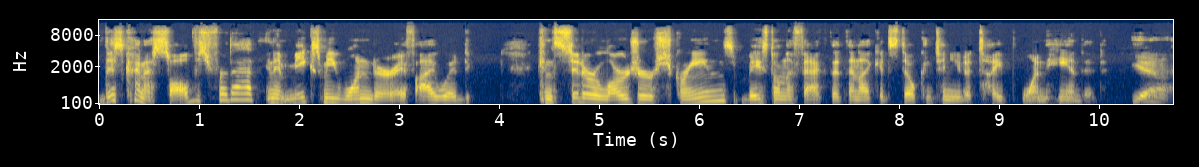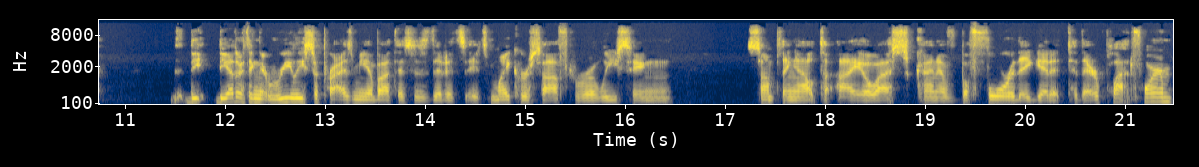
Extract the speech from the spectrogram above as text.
This kind of solves for that, and it makes me wonder if I would consider larger screens based on the fact that then I could still continue to type one handed. Yeah. The the other thing that really surprised me about this is that it's it's Microsoft releasing something out to iOS kind of before they get it to their platform.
